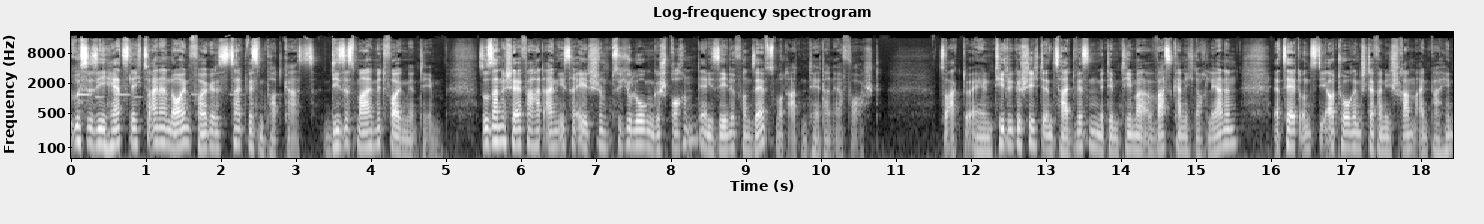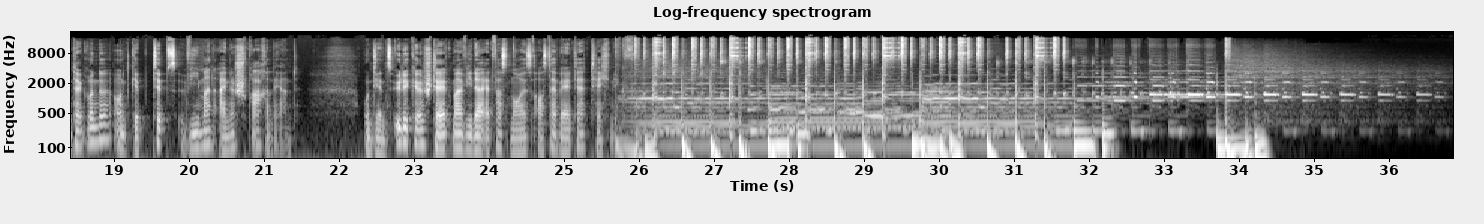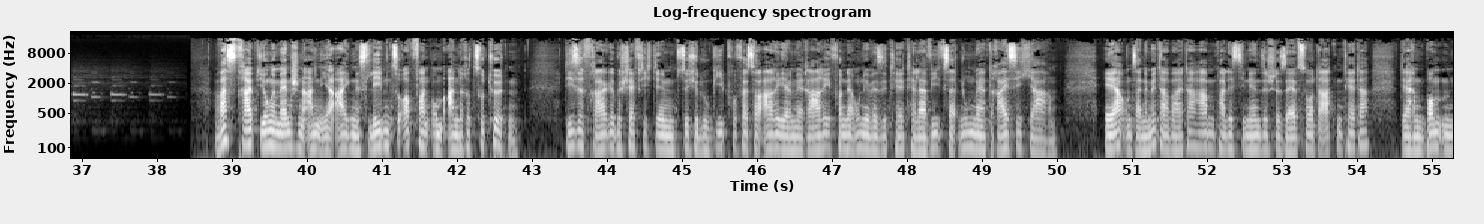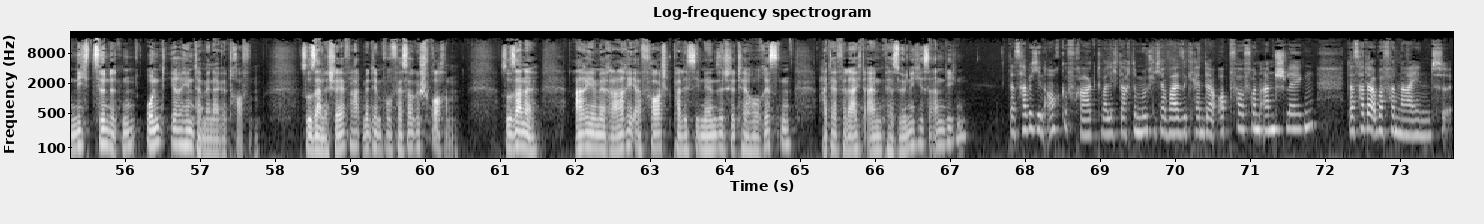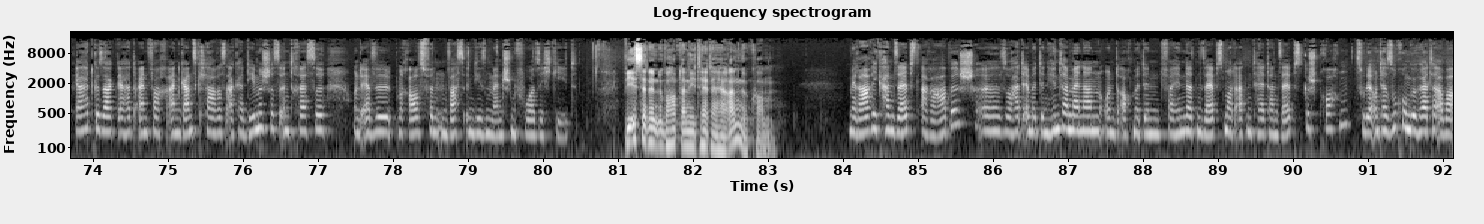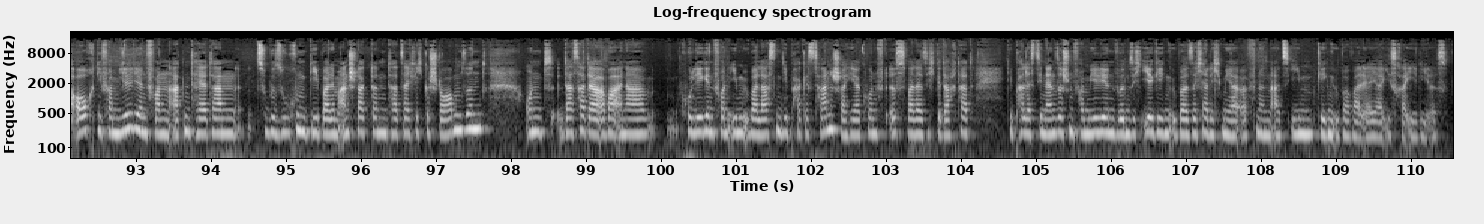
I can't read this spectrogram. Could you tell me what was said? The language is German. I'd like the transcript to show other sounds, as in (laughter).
begrüße Sie herzlich zu einer neuen Folge des Zeitwissen Podcasts. Dieses Mal mit folgenden Themen. Susanne Schäfer hat einen israelischen Psychologen gesprochen, der die Seele von Selbstmordattentätern erforscht. Zur aktuellen Titelgeschichte in Zeitwissen mit dem Thema Was kann ich noch lernen? erzählt uns die Autorin Stefanie Schramm ein paar Hintergründe und gibt Tipps, wie man eine Sprache lernt. Und Jens Üdicke stellt mal wieder etwas Neues aus der Welt der Technik vor. Was treibt junge Menschen an, ihr eigenes Leben zu opfern, um andere zu töten? Diese Frage beschäftigt den Psychologieprofessor Ariel Merari von der Universität Tel Aviv seit nunmehr 30 Jahren. Er und seine Mitarbeiter haben palästinensische Selbstmordattentäter, deren Bomben nicht zündeten, und ihre Hintermänner getroffen. Susanne Schäfer hat mit dem Professor gesprochen. Susanne, Ariel Merari erforscht palästinensische Terroristen. Hat er vielleicht ein persönliches Anliegen? Das habe ich ihn auch gefragt, weil ich dachte, möglicherweise kennt er Opfer von Anschlägen. Das hat er aber verneint. Er hat gesagt, er hat einfach ein ganz klares akademisches Interesse und er will herausfinden, was in diesen Menschen vor sich geht. Wie ist er denn überhaupt an die Täter herangekommen? Merari kann selbst Arabisch, äh, so hat er mit den Hintermännern und auch mit den verhinderten Selbstmordattentätern selbst gesprochen. Zu der Untersuchung gehörte aber auch, die Familien von Attentätern zu besuchen, die bei dem Anschlag dann tatsächlich gestorben sind. Und das hat er aber einer Kollegin von ihm überlassen, die pakistanischer Herkunft ist, weil er sich gedacht hat, die palästinensischen Familien würden sich ihr gegenüber sicherlich mehr öffnen als ihm gegenüber, weil er ja Israeli ist.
